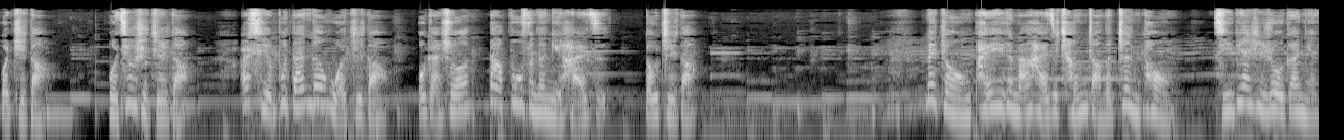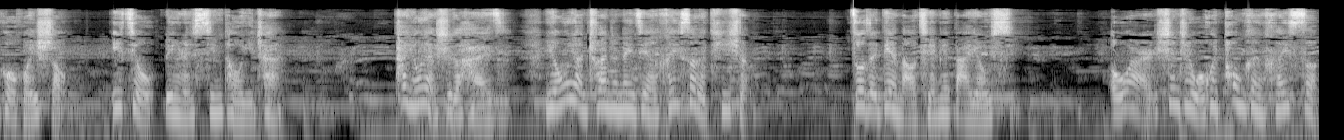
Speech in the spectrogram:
我知道，我就是知道，而且不单单我知道，我敢说大部分的女孩子都知道，那种陪一个男孩子成长的阵痛。即便是若干年后回首，依旧令人心头一颤。他永远是个孩子，永远穿着那件黑色的 T 恤，坐在电脑前面打游戏。偶尔，甚至我会痛恨黑色，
